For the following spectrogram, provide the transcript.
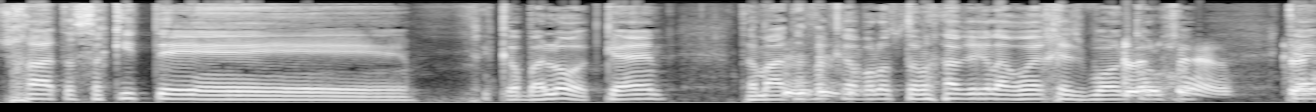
יש לך את השקית אה, קבלות, כן? את המעטפת קבלות שאתה מעביר לרואה חשבון. כל. חודש. כן,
